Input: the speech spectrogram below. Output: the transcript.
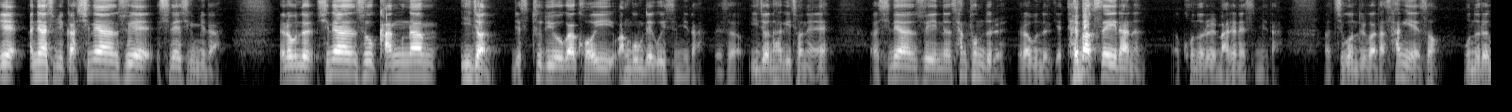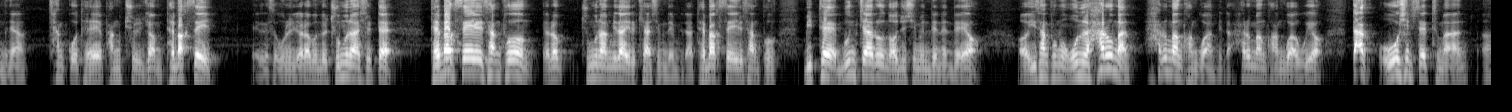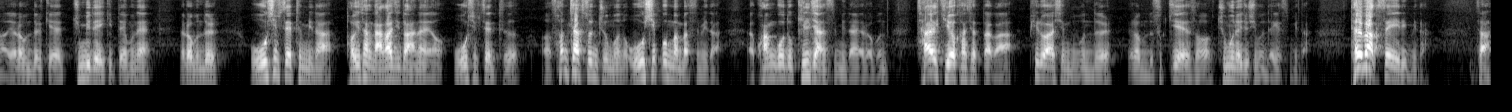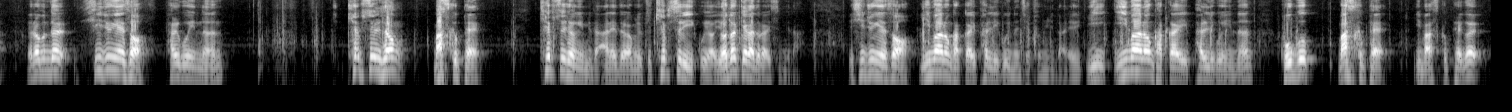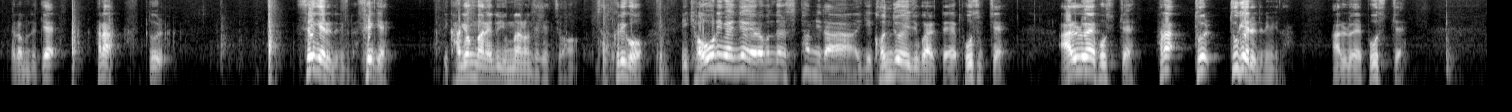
예, 안녕하십니까. 신의 한수의 신혜식입니다. 여러분들, 신의 한수 강남 이전, 이제 스튜디오가 거의 완공되고 있습니다. 그래서 이전하기 전에 어, 신의 한수에 있는 상품들을 여러분들께 대박 세일하는 어, 코너를 마련했습니다. 어, 직원들과 다 상의해서 오늘은 그냥 창고 대방출 겸 대박 세일. 예, 그래서 오늘 여러분들 주문하실 때 대박 세일 상품 여러분 주문합니다. 이렇게 하시면 됩니다. 대박 세일 상품 밑에 문자로 넣어주시면 되는데요. 어, 이 상품은 오늘 하루만 하루만 광고합니다. 하루만 광고하고요. 딱 50세트만 어, 여러분들께 준비되어 있기 때문에 여러분들 50세트입니다. 더 이상 나가지도 않아요. 50세트 어, 선착순 주문 50분만 받습니다. 어, 광고도 길지 않습니다. 여러분 잘 기억하셨다가 필요하신 부분들 여러분들 숙지해서 주문해 주시면 되겠습니다. 대박 세일입니다. 자, 여러분들 시중에서 팔고 있는 캡슐형 마스크팩 캡슐형입니다. 안에 들어가면 이렇게 캡슐이 있고요. 8개가 들어 있습니다. 시중에서 2만원 가까이 팔리고 있는 제품입니다. 이 2만원 가까이 팔리고 있는 고급 마스크팩 이 마스크팩을 여러분들께 하나 둘 세 개를 드립니다. 세 개. 이 가격만 해도 6만 원 되겠죠. 자, 그리고 이 겨울이면요, 여러분들 습합니다. 이게 건조해지고 할 때 보습제, 알로에 보습제 하나, 둘, 두 개를 드립니다. 알로에 보습제.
